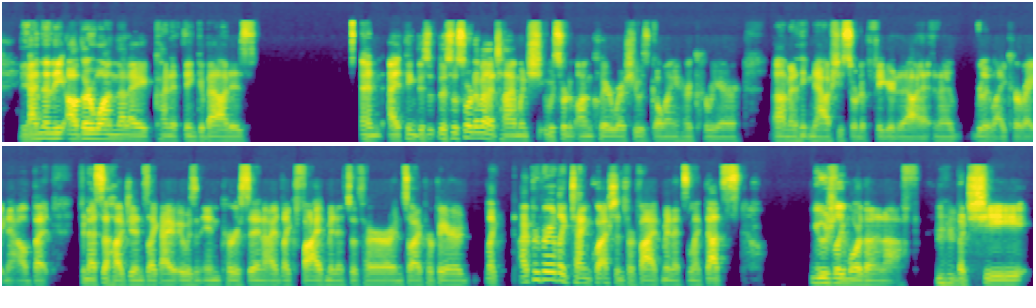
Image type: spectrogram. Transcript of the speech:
yeah. And then the other one that I kind of think about is, and I think this this was sort of at a time when she was sort of unclear where she was going in her career. Um, and I think now she's sort of figured it out, and I really like her right now. But Vanessa Hudgens, like I, it was an in person. I had like five minutes with her, and so I prepared like I prepared like ten questions for five minutes, and like that's usually more than enough. Mm-hmm. But she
